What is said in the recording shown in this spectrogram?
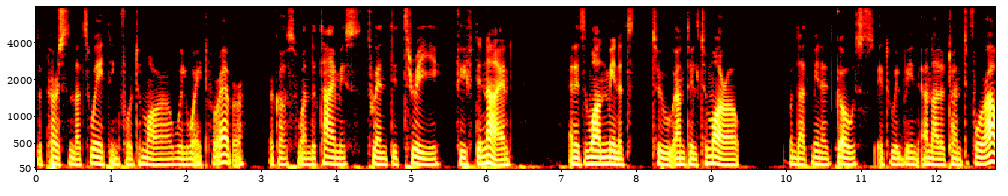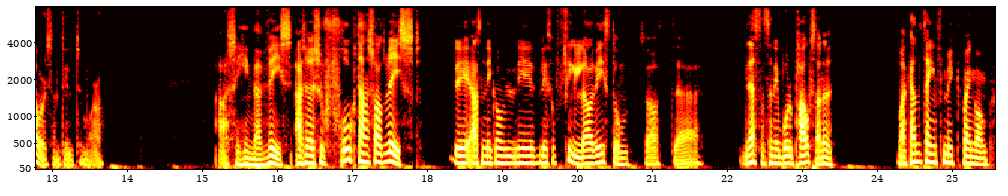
The person that's waiting for tomorrow will wait forever. Because when the time is 23.59 and it's one minute to until tomorrow, when that minute goes, it will be another 24 hours until tomorrow. Alltså himla vis. Alltså jag är så fruktansvärt vis. Det alltså ni, kommer, ni blir så fyllda av visdom så att eh, nästan så ni borde pausa nu. Man kan inte ta in för mycket på en gång.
